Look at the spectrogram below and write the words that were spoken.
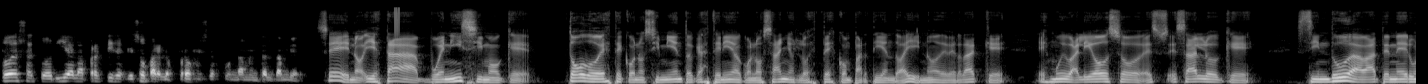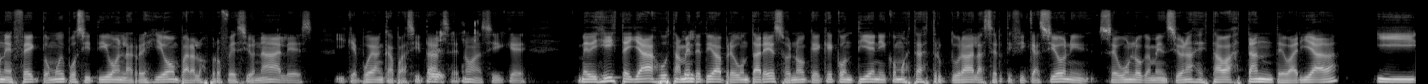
toda esa teoría, la práctica, que eso para los profes es fundamental también. Sí, no, y está buenísimo que todo este conocimiento que has tenido con los años lo estés compartiendo ahí, ¿no? De verdad que es muy valioso, es, algo que sin duda va a tener un efecto muy positivo en la región para los profesionales y que puedan capacitarse, ¿no? Así que me dijiste ya, justamente te iba a preguntar eso, ¿no? Que qué contiene y cómo está estructurada la certificación y según lo que mencionas está bastante variada. Y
